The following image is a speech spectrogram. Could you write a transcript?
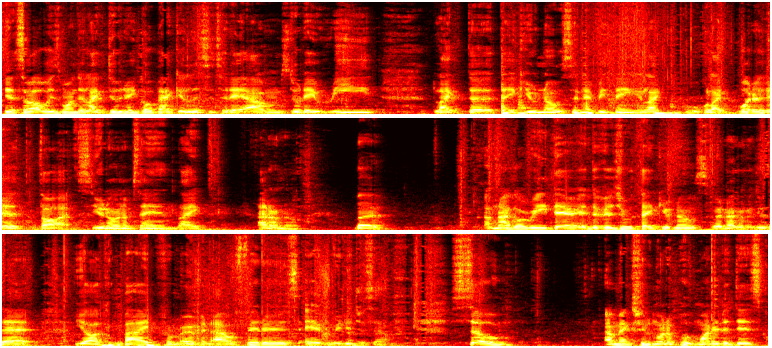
Yeah, so I always wonder like, do they go back and listen to their albums? Do they read like the thank you notes and everything? Like, like what are their thoughts? You know what I'm saying? Like, I don't know, but I'm not gonna read their individual thank you notes. We're not gonna do that. Y'all can buy it from Urban Outfitters and read it yourself. So I'm actually going to put one of the discs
